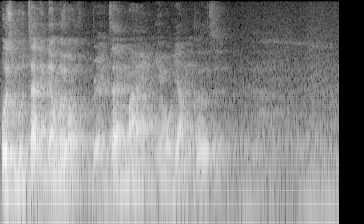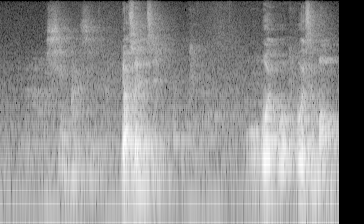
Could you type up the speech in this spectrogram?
为什么在那边会有人在卖牛羊鸽子？献祭。要献祭。为为为什么？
